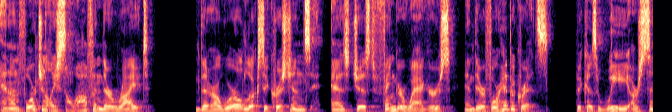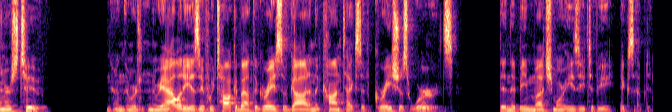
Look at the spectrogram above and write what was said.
And unfortunately, so often they're right that our world looks at Christians as just finger waggers and therefore hypocrites because we are sinners too. And the reality is, if we talk about the grace of God in the context of gracious words, then they'd be much more easy to be accepted.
